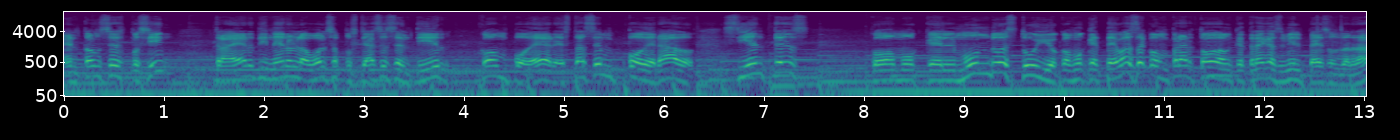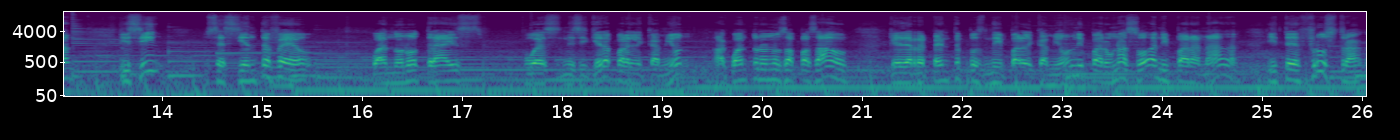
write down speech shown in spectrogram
Entonces, pues sí, traer dinero en la bolsa pues te hace sentir con poder, estás empoderado, sientes como que el mundo es tuyo, como que te vas a comprar todo aunque traigas mil pesos, ¿verdad? Y sí, se siente feo cuando no traes pues ni siquiera para el camión. ¿A cuánto no nos ha pasado? Que de repente pues ni para el camión, ni para una soda, ni para nada. Y te frustra,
